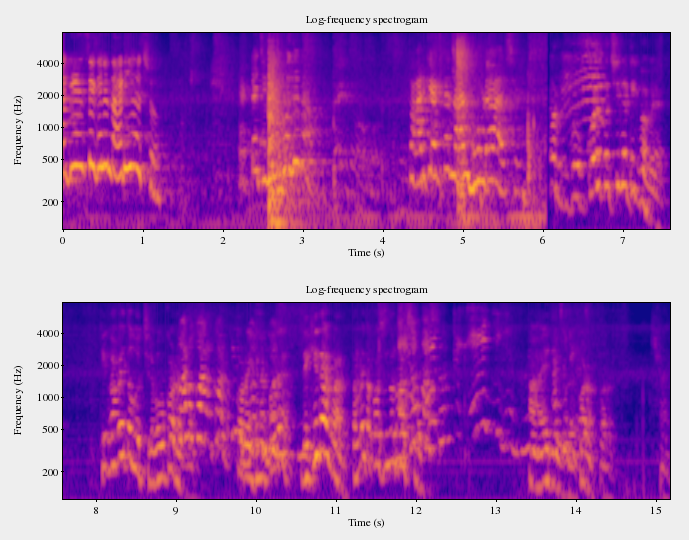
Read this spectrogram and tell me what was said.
আগে এসে এখানে দাঁড়িয়ে আছো? একটা জিনিস বলে না পার্কে একটা লাল ঘোড়া আছে। করে তো ছিল ঠিকভাবে? ঠিকভাবে তো হচ্ছিল ও করো। করো, এখানে করে। দেখি না একবার তবে তো পছন্দ করছ। এই দিকে হ্যাঁ এই যে আচ্ছা, করো করো। হ্যাঁ।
